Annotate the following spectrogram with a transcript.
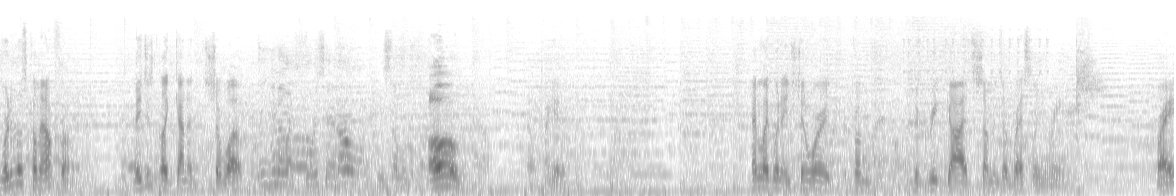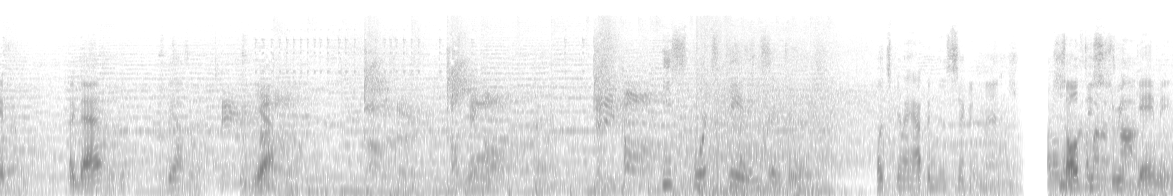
where did those come out from? They just like kind of show up. You know, like Thor's hammer. He's someone's. Oh, I get it. Kind of like when Incineroar from the Greek god summons a wrestling ring, right? Like that. Yeah. Yeah. Esports Gaming Center. What's gonna happen in the second match? I don't know. Salty Suite top. Gaming.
